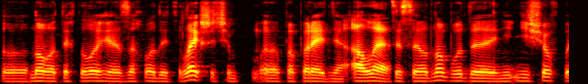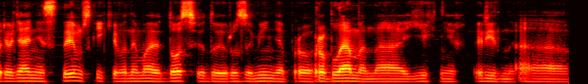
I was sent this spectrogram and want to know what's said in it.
то нова технологія заходить легше, ніж е, попередня, але це все одно буде ні, ніщо в порівнянні з тим, скільки вони мають досвіду і розуміння про проблеми на їхніх рідних е,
